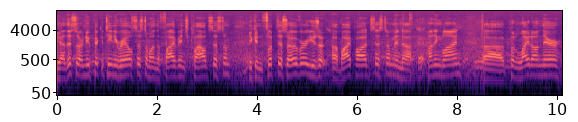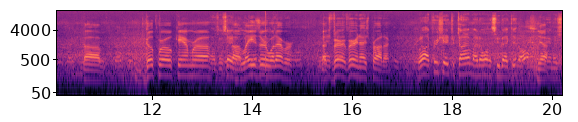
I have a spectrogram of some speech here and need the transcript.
Yeah, this is our new Picatinny rail system on the 5-inch cloud system. You can flip this over, use a, a bipod system and a Okay. hunting blind, uh, put a light on there, uh, GoPro camera, I was gonna say, uh, laser, whatever. That's very, very nice product. Well, I appreciate your time. I don't want to see that get all Yeah. damaged.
